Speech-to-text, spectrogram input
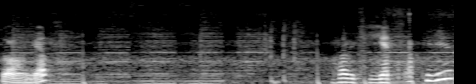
So, und jetzt? Was habe ich jetzt aktiviert?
